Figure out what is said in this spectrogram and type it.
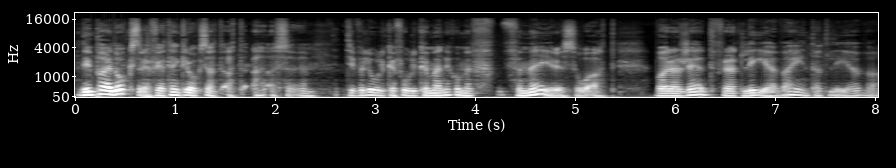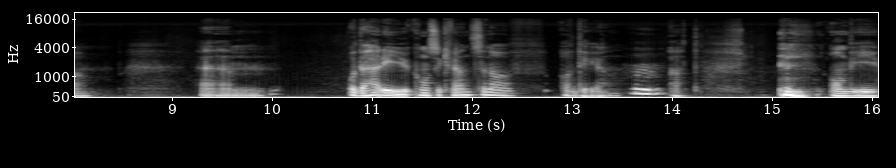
Det är en paradox det för jag tänker också att, att alltså, det är väl olika för olika människor, men för mig är det så att vara rädd för att leva är inte att leva. Um, och det här är ju konsekvensen av, av det. Mm. Att om vi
